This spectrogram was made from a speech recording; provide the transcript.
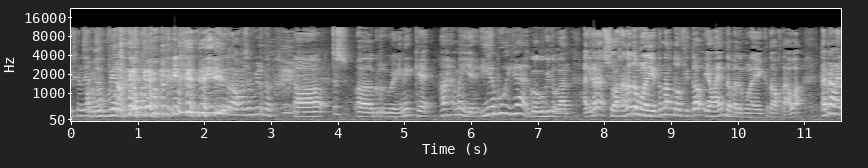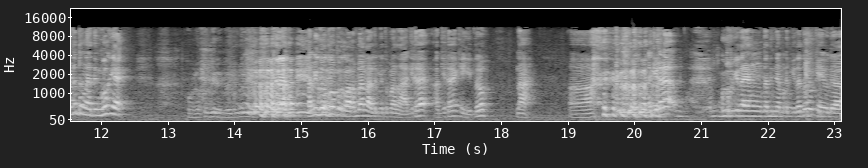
saya lihat Sama supir. dia dia ngerokok sama supir tuh. Eh, terus eh, guru gue ini kayak, hah emang iya, iya bu iya, gue gue gitu kan. Akhirnya suasana udah mulai tenang tuh, Vito, yang lain udah pada mulai ketawa-ketawa. Tapi yang lain tuh udah ngeliatin gue kayak, goblok bil, goblok bil. Tapi gue gue berkorban lah demi teman lah. Akhirnya akhirnya kayak gitu. Nah, eh, akhirnya guru kita yang tadi nyamperin kita tuh kayak udah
